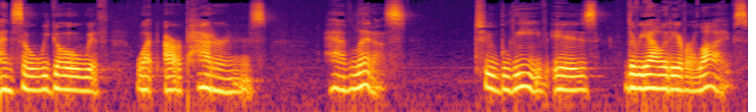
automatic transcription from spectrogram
And so we go with what our patterns have led us to believe is the reality of our lives,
